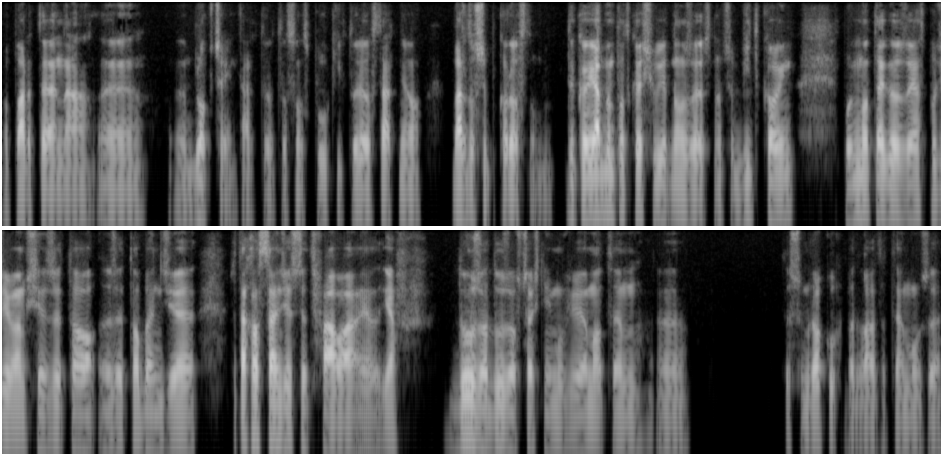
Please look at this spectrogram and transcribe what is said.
oparte na blockchain. Tak? To, to są spółki, które ostatnio bardzo szybko rosną. Tylko ja bym podkreślił jedną rzecz, znaczy Bitcoin, pomimo tego, że ja spodziewam się, że to, że to będzie, że ta hossa będzie jeszcze trwała, ja, ja dużo, dużo wcześniej mówiłem o tym w zeszłym roku, chyba dwa lata temu, że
